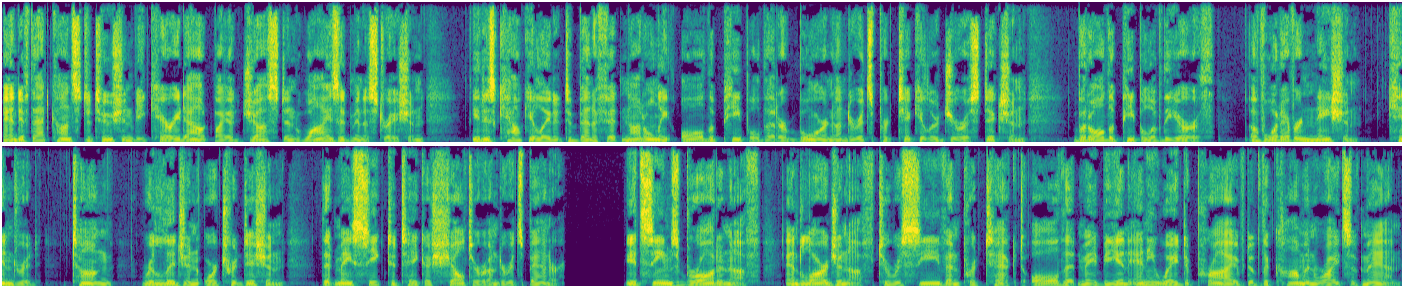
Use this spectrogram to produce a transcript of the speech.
And if that Constitution be carried out by a just and wise administration, it is calculated to benefit not only all the people that are born under its particular jurisdiction, but all the people of the earth, of whatever nation, kindred, tongue, religion, or tradition that may seek to take a shelter under its banner. It seems broad enough and large enough to receive and protect all that may be in any way deprived of the common rights of man.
